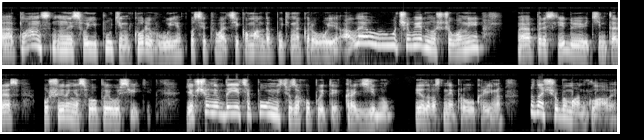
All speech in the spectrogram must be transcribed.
е, план не свої Путін коригує по ситуації. Команда Путіна коригує, але очевидно, що вони е, переслідують інтерес. Поширення свого впливу у світі. Якщо не вдається повністю захопити країну, я зараз не про Україну, ну, значить робимо анклави.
